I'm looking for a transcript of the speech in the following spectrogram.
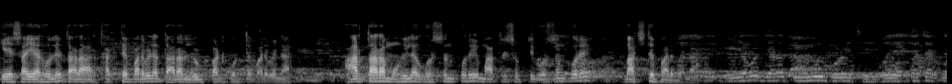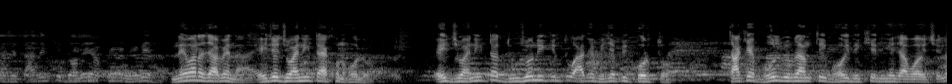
কে এসআইআর হলে তারা আর থাকতে পারবে না, তারা লুটপাট করতে পারবে না। আর তারা মহিলা ঘর্ষণ করে মাতৃশক্তি ঘর্ষণ করে বাঁচতে পারবে না। নেওয়ানো যাবে না। এই যে জয়েনিংটা এখন হলো এই জয়েনিংটা দুজনই কিন্তু আগে বিজেপি করতো। তাকে ভুল বিভ্রান্তি ভয় দেখিয়ে নিয়ে যাওয়া হয়েছিল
